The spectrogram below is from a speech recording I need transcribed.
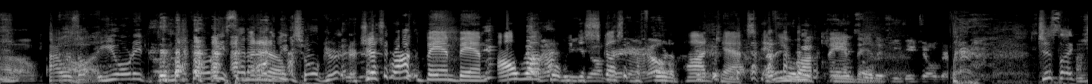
Oh, I was. God. You already. Mike already said No, I no, have to be Joel Gertner. Just rock Bam Bam. I'll rock what we discussed before the podcast I if you rock Bam Bam. if you do Joel Gertner. Just like just,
